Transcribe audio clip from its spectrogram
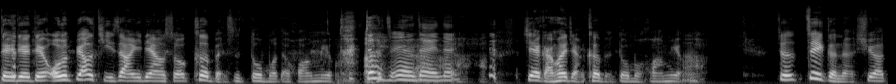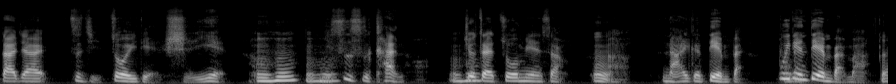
对对对，我们标题上一定要说课本是多么的荒谬。对对对对，好，好，现在赶快讲课本多么荒谬啊！就是这个呢，需要大家自己做一点实验。嗯哼，你试试看哈，就在桌面上，啊，拿一个垫板。不一定垫板嘛，对，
